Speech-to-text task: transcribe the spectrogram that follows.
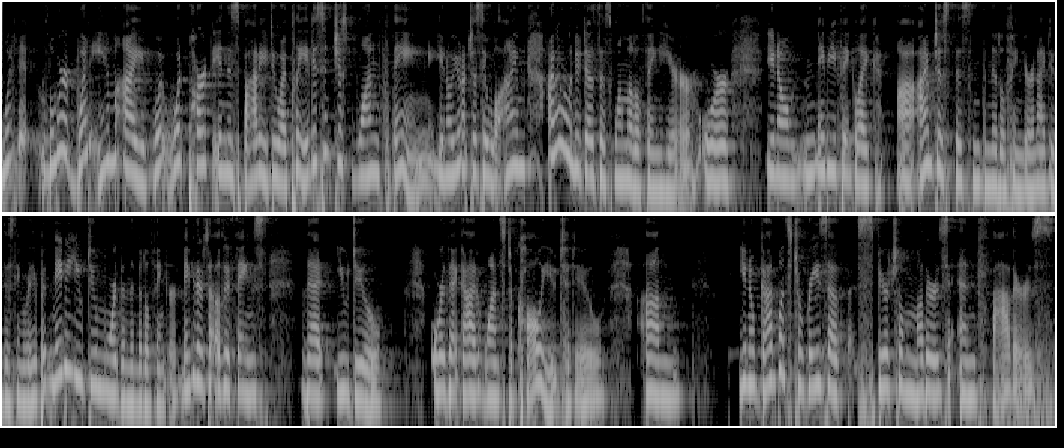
what lord what am i what, what part in this body do i play? It isn't just one thing. You know you don't just say well i'm i'm the one who does this one little thing here. Or you know maybe you think like uh, i'm just this the middle finger and i do this thing over here. But maybe you do more than the middle finger. Maybe there's other things that you do or that god wants to call you to do. Um, you know god wants to raise up spiritual mothers and fathers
